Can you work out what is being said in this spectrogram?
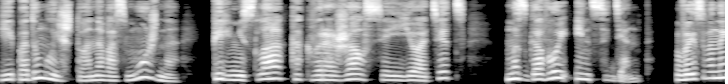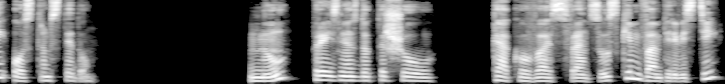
Ей подумалось, что она, возможно, перенесла, как выражался ее отец, мозговой инцидент, вызванный острым стыдом. «Ну», — произнес доктор Шоу, «как у вас с французским, вам перевести?»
